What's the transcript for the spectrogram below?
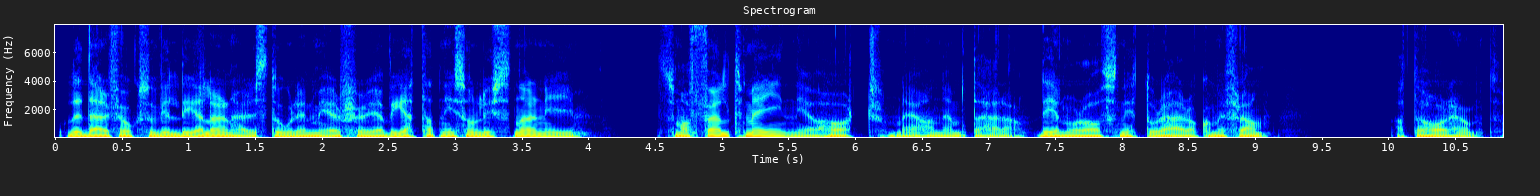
Och Det är därför jag också vill dela den här historien med er, för jag vet att ni som lyssnar, ni som har följt mig, ni har hört när jag har nämnt det här. Det är några avsnitt då det här har kommit fram, att det har hänt.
